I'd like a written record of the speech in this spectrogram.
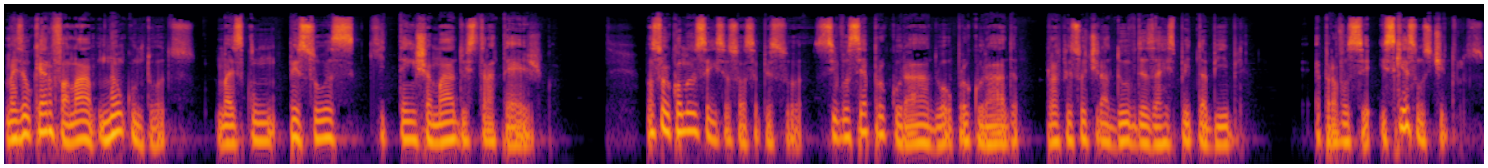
Mas eu quero falar, não com todos, mas com pessoas que têm chamado estratégico. Pastor, como eu sei se eu sou essa pessoa? Se você é procurado ou procurada para a pessoa tirar dúvidas a respeito da Bíblia, é para você. Esqueçam os títulos.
